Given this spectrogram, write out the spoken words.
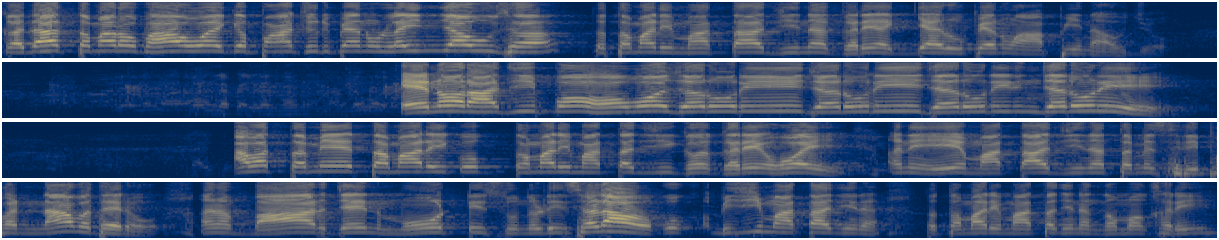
કદાચ તમારો ભાવ હોય કે પાંચ રૂપિયાનું લઈને જવું છે, તો તમારી માતાજીના ઘરે અગિયાર રૂપિયાનું આપીને આવજો. એનો રાજીપો હોવો જરૂરી જરૂરી જરૂરી જરૂરી. આવા તમે, તમારી કોઈક તમારી માતાજી ઘરે હોય અને એ માતાજીને તમે શ્રીફળ ના વધારો અને બહાર જઈને મોટી સુંદડી ચડાવો કોઈક બીજી માતાજીને, તો તમારી માતાજીને ગમો ખરી?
